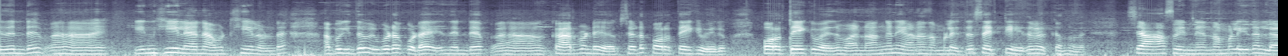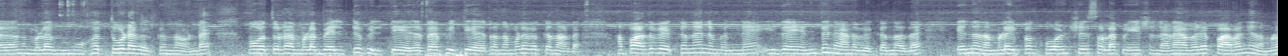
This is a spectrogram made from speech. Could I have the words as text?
ഇതിന്റെ ഇൻഹീൽ ആൻഡ് ഔട്ട് ഹീലുണ്ട് അപ്പോൾ ഇത് ഇവിടെ കൂടെ ഇതിന്റെ കാർബൺ ഡൈ ഓക്സൈഡ് പുറത്തേക്ക് വരും. പുറത്തേക്ക് വരും അങ്ങനെയാണ് നമ്മളിത് സെറ്റ് ചെയ്ത് വെക്കുന്നത്. ശ്വാസം പിന്നെ നമ്മൾ ഇതല്ലാതെ നമ്മൾ മുഖത്തൂടെ വെക്കുന്നുണ്ട് മുഖത്തൂടെ നമ്മൾ ബെൽറ്റ് ഫിറ്റ് ചെയ്തിട്ട് ഫിറ്റ് ചെയ്തിട്ട് നമ്മൾ വെക്കുന്നുണ്ട് അപ്പോൾ അത് വെക്കുന്നതിന് മുന്നേ ഇത് എന്തിനാണ് വെക്കുന്നത് എന്ന് നമ്മൾ ഇപ്പം കോൺഷ്യസ് ഉള്ള പേഷ്യന്റാണ് അവരെ പറഞ്ഞ് നമ്മൾ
